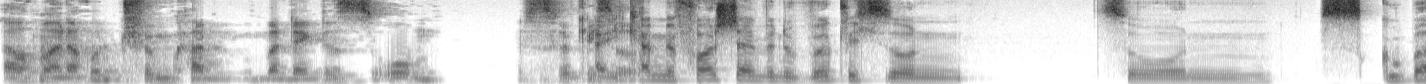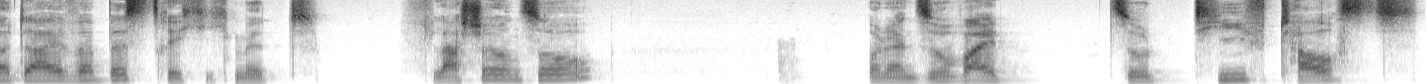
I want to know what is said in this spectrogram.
auch mal nach unten schwimmen kann und man denkt, das ist oben. Das ist wirklich Also so. ich kann mir vorstellen, wenn du wirklich so ein, so ein Scuba-Diver bist, richtig mit Flasche und so, und dann so weit, so tief tauchst,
